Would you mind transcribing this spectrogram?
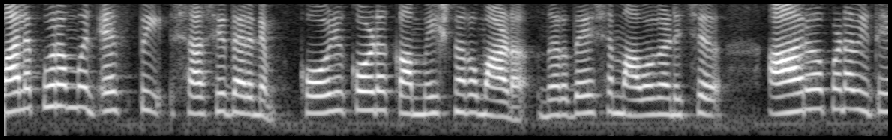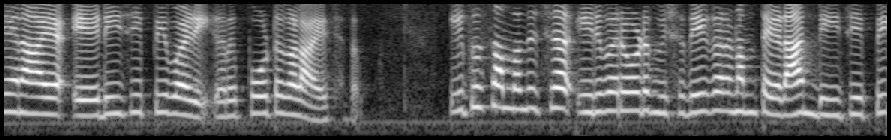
മലപ്പുറം മുൻ എസ് പി ശശിധരനും കോഴിക്കോട് കമ്മീഷണറുമാണ് നിർദ്ദേശം അവഗണിച്ച് ആരോപണ വിധേയനായ എ ഡി ജി പി വഴി റിപ്പോർട്ടുകൾ അയച്ചത്. ഇതു സംബന്ധിച്ച് ഇരുവരോടും വിശദീകരണം തേടാൻ ഡി ജി പി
